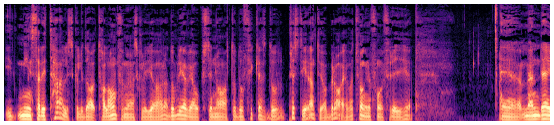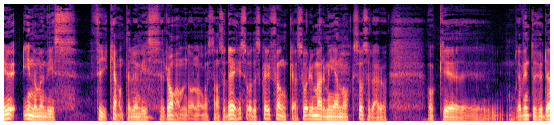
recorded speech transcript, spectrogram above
i minsta detalj skulle då, tala om för mig vad jag skulle göra, då blev jag obstinat och då, fick jag, då presterade inte jag bra. Jag var tvungen att få en frihet. Eh, men det är ju inom en viss fyrkant eller en viss ram då någonstans. Och det är ju så, det ska ju funka. Så är det med armén också. Sådär. Och, och eh, jag vet inte hur det,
